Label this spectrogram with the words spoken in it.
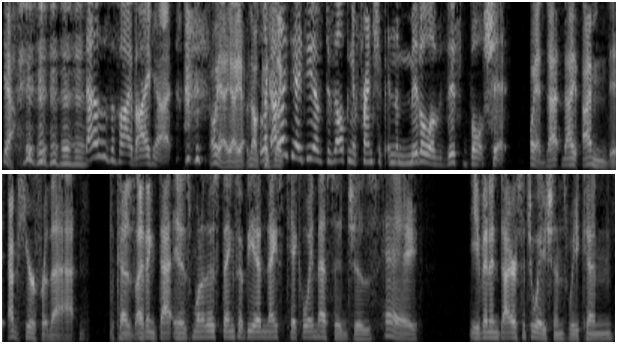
Yeah. That was the vibe I got. Oh yeah, yeah, yeah. No, like, because I like, like the idea of developing a friendship in the middle of this bullshit. oh yeah, that I, I'm I'm here for that because I think that is one of those things that'd be a nice takeaway message. Is hey, even in dire situations, we can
